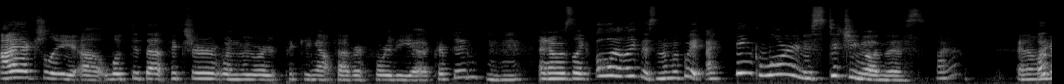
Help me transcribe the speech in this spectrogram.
I actually uh, looked at that picture when we were picking out fabric for the uh, cryptid, Mm-hmm. and I was like, "Oh, I like this," and I'm like, "Wait, I think Lauren is stitching on this." I know. And I'm That like,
